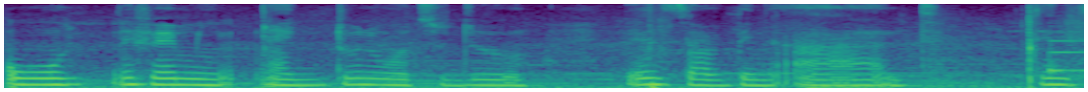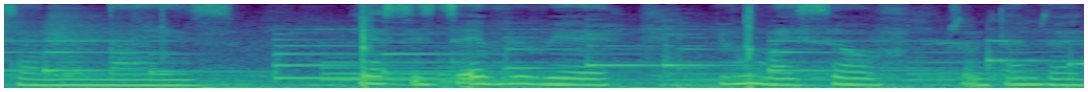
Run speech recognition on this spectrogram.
oh if I mean I don't know what to do. Things have been hard, things are not nice. Yes, it's everywhere. Even myself, sometimes I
